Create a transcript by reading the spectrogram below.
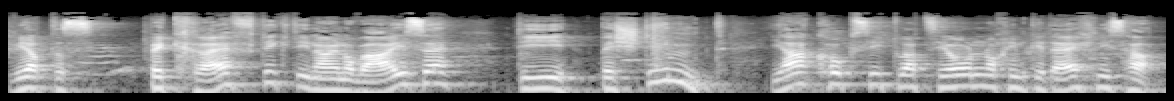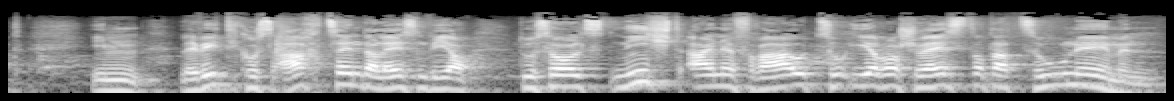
wird es bekräftigt in einer Weise, die bestimmt Jakobs Situation noch im Gedächtnis hat. Im Levitikus 18, da lesen wir, du sollst nicht eine Frau zu ihrer Schwester dazunehmen,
